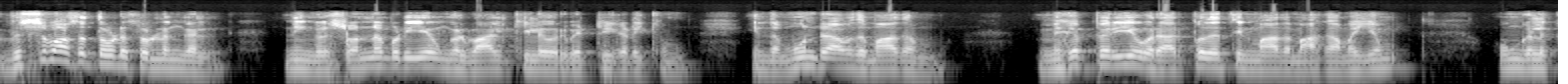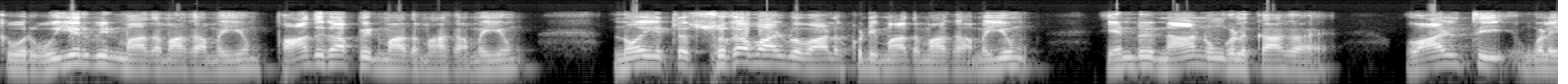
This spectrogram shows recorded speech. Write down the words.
விசுவாசத்தோடு சொல்லுங்கள். நீங்கள் சொன்னபடியே உங்கள் வாழ்க்கையில் ஒரு வெற்றி கிடைக்கும். இந்த மூன்றாவது மாதம் மிகப்பெரிய ஒரு அற்புதத்தின் மாதமாக அமையும். உங்களுக்கு ஒரு உயர்வின் மாதமாக அமையும் பாதுகாப்பின் மாதமாக அமையும். நோயற்ற சுகவாழ்வு வாழக்கூடிய மாதமாக அமையும் என்று நான் உங்களுக்காக வாழ்த்தி உங்களை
